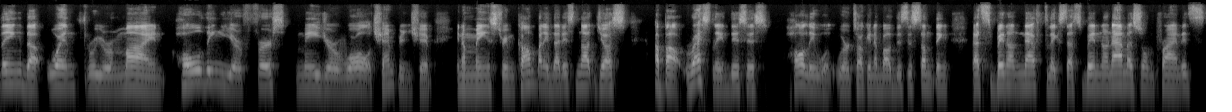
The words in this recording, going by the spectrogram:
thing that went through your mind holding your first major world championship in a mainstream company that is not just about wrestling? This is Hollywood we're talking about. This is something that's been on Netflix, that's been on Amazon Prime. It's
